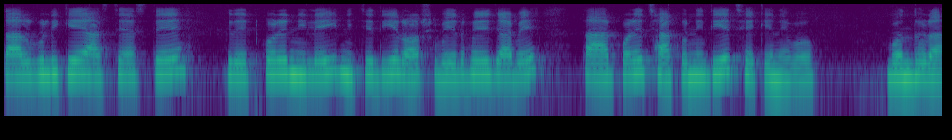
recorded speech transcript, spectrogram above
তালগুলিকে আস্তে আস্তে গ্রেট করে নিলেই নিচে দিয়ে রস বের হয়ে যাবে। তারপরে ছাঁকুনি দিয়ে ছেঁকে নেব। বন্ধুরা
